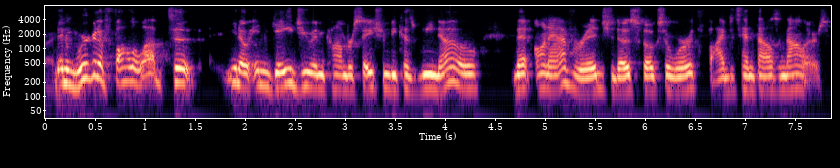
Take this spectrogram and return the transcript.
right. then we're going to follow up to you know engage you in conversation because we know that on average those folks are worth five to ten thousand dollars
